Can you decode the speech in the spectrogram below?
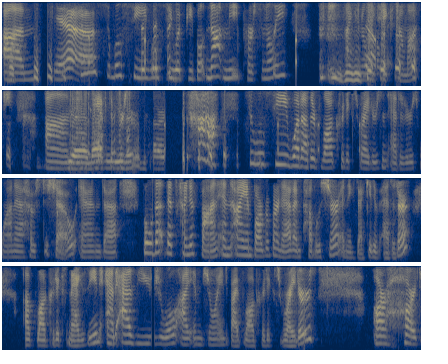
Um, yeah. we'll, we'll see. We'll see what people. Not me personally. I can only take so much. Um, yeah, I not have me to either. I'm so we'll see what other blog critics, writers, and editors want to host a show, and uh, well, that that's kind of fun. And I am Barbara Barnett. I'm publisher and executive editor of Blogcritics Magazine, and as usual, I am joined by Blogcritics writers, our heart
